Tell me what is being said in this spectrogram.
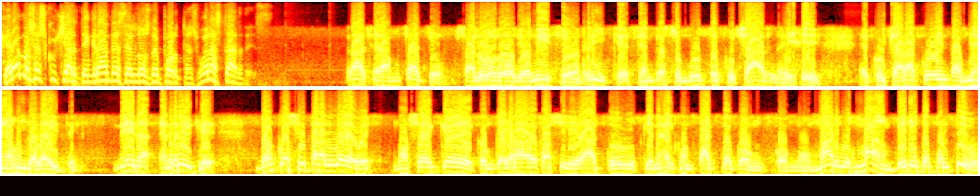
Queremos escucharte en Grandes en los Deportes. Buenas tardes. Gracias, muchachos. Saludos, Dionisio, Enrique. Siempre es un gusto escucharle y escuchar a Quinn también es un deleite. Mira, Enrique, dos cositas leves. No sé qué, con qué grado de facilidad tú tienes el contacto con, con Omar Guzmán, Virus Deportivo.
